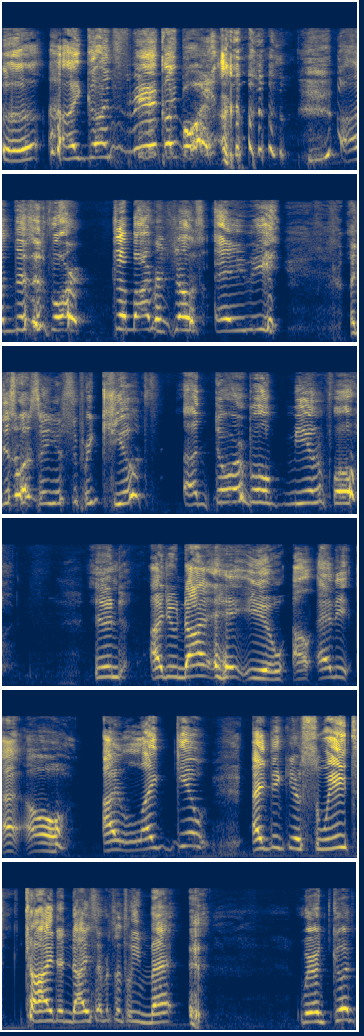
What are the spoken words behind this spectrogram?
Uh, hi guys, Smearly Boy! uh, this is for the Marvin Show's Amy! I just want to say you're super cute, adorable, beautiful, and I do not hate you any at all. I like you. I think you're sweet, kind, and nice ever since we met. We're good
